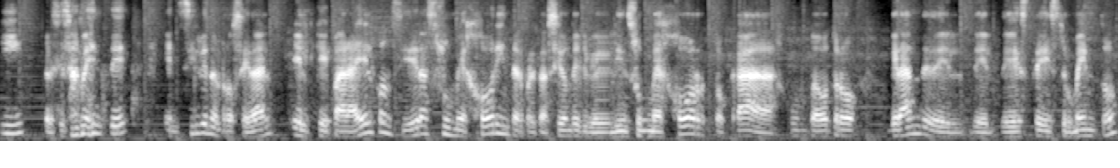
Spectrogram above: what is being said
Y precisamente en Silvio en el Rosedal, el que para él considera su mejor interpretación del violín, su mejor tocada junto a otro grande de, de, de este instrumento,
